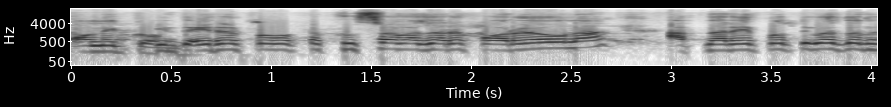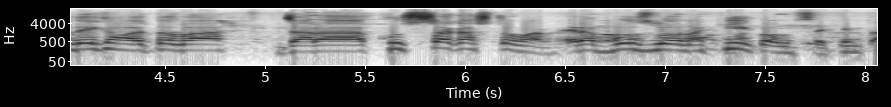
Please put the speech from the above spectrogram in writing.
অনেক কম। কিন্তু এটার প্রভাবটা খুচরা বাজারে পরেও না। আপনার এই প্রতিবেদন দেখে হয়তো বা যারা খুচরা কাস্টমার এরা বুঝলো না কি কমছে। কিন্তু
